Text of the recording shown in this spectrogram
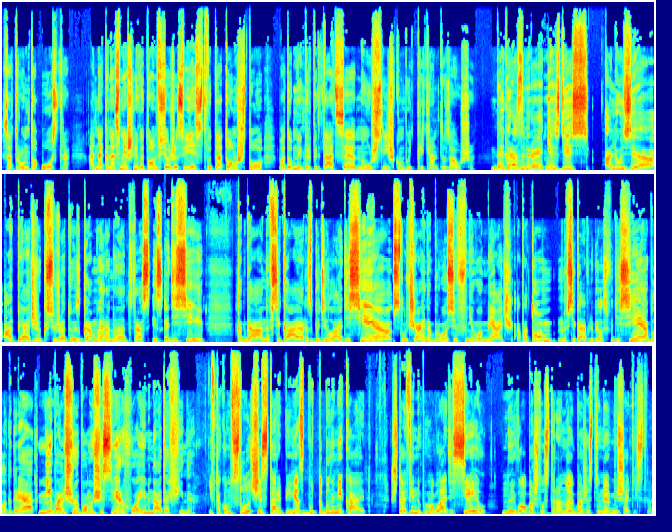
затронута остро. Однако насмешливый тон все же свидетельствует о том, что подобная интерпретация, ну уж слишком будет притянута за уши. Да и гораздо вероятнее здесь аллюзия, опять же, к сюжету из Гомера, но на этот раз из Одиссеи, когда Навсекая разбудила Одиссея, случайно бросив в него мяч, а потом Навсекая влюбилась в Одиссея благодаря небольшой помощи сверху, а именно от Афины. И в таком случае старый певец будто бы намекает, что Афина помогла Одиссею, но его обошло стороной божественное вмешательство.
